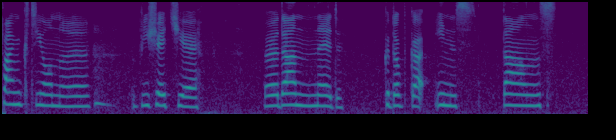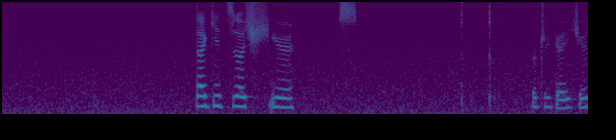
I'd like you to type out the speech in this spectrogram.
function piszecie runned kropka instance takie coś e, s- poczekajcie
